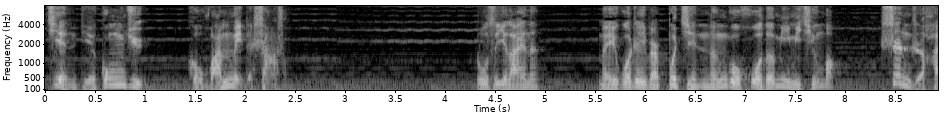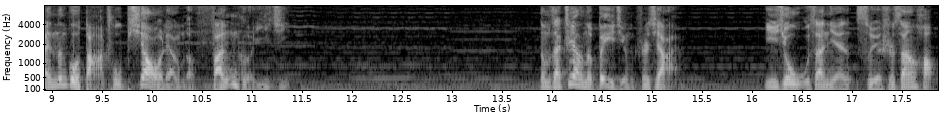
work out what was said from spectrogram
间谍工具。和完美的杀手。如此一来呢，美国这边不仅能够获得秘密情报，甚至还能够打出漂亮的反戈一击。那么在这样的背景之下呀，一九五三年四月十三号，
